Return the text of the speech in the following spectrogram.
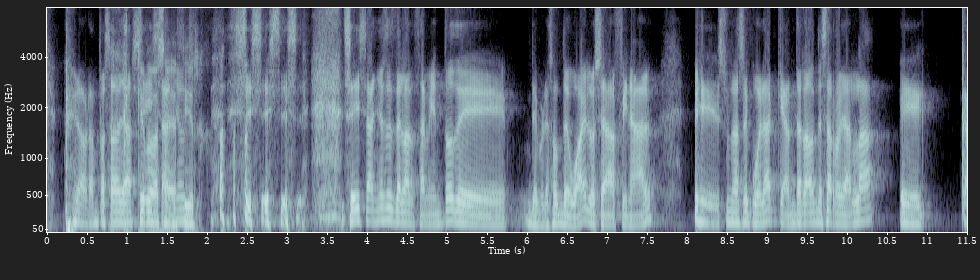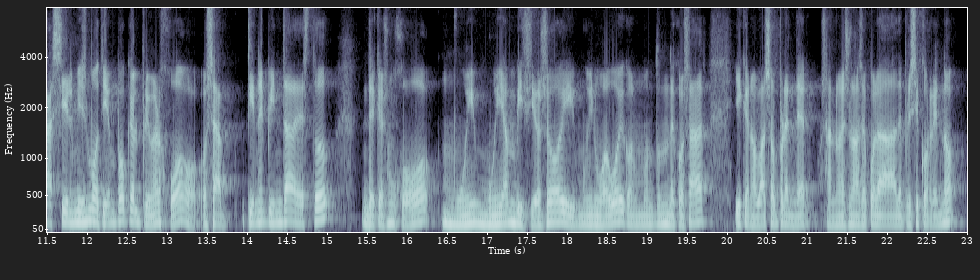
Pero habrán pasado ya ¿Qué me vas a decir? sí, sí, sí, Seis años desde el lanzamiento de, de Breath of the Wild. O sea, al final es una secuela que han tardado en desarrollarla eh, casi el mismo tiempo que el primer juego. O sea, tiene pinta de esto de que es un juego muy, muy ambicioso y muy nuevo y con un montón de cosas y que nos va a sorprender. O sea, no es una secuela de prisa y corriendo,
